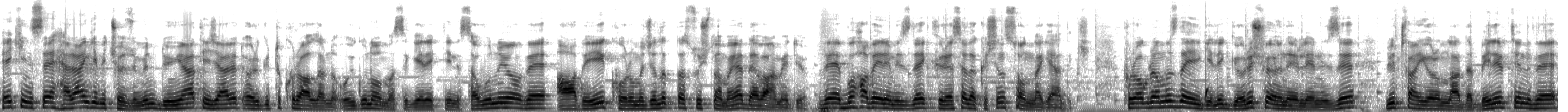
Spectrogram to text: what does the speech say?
Pekin ise herhangi bir çözümün Dünya Ticaret Örgütü kurallarına uygun olması gerektiğini savunuyor ve AB'yi korumacılıkla suçlamaya devam ediyor. Ve bu haberimizle küresel akışın sonuna geldik. Programımızla ilgili görüş ve önerilerinizi lütfen yorumlarda belirtin ve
